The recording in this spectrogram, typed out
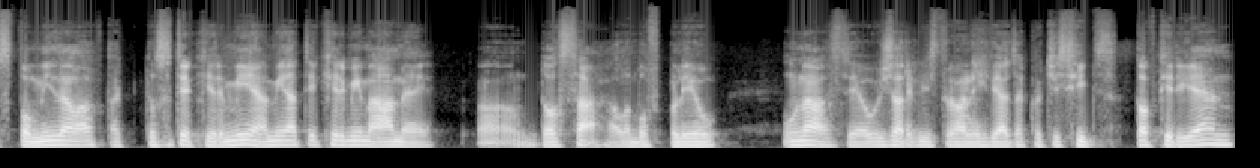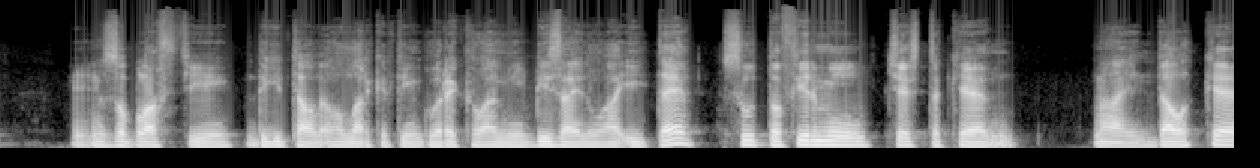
spomínala, tak to sú tie firmy a my na tie firmy máme dosah alebo vplyv. U nás je už zaregistrovaných viac ako tisíc top firiem, z oblasti digitálneho marketingu, reklamy, dizajnu a IT. Sú to firmy tiež také aj veľké,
